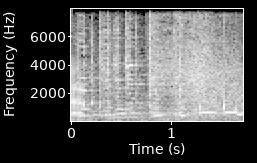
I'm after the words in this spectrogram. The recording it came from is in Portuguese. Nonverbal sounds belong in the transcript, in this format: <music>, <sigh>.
tarde.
